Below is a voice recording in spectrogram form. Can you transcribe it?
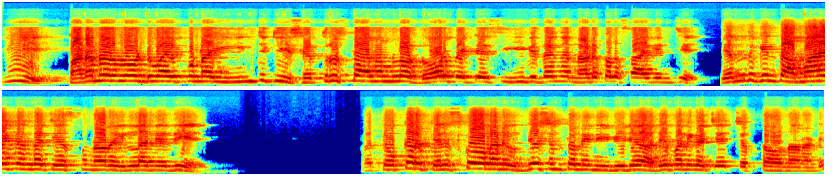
ఈ పడమర రోడ్డు వైపున ఈ ఇంటికి శత్రుస్థానంలో డోర్ పెట్టేసి ఈ విధంగా నడకలు సాగించి ఎందుకు ఇంత అమాయకంగా చేస్తున్నారో ఇల్లు అనేది? ప్రతి ఒక్కరు తెలుసుకోవాలనే ఉద్దేశంతో నేను ఈ వీడియో అదే పనిగా చేసి చెప్తా ఉన్నానండి.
